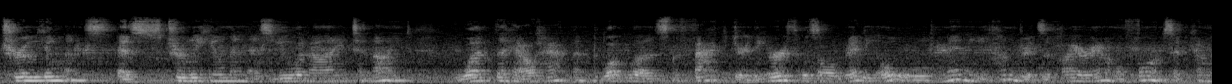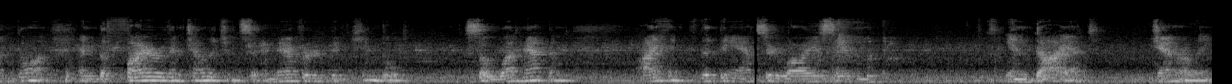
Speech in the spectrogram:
true humans, as truly human as you and I tonight what the hell happened? What was the factor? The Earth was already old. Many hundreds of higher animal forms had come and gone, and the fire of intelligence had never been kindled. So what happened? I think that the answer lies in, in diet, generally,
